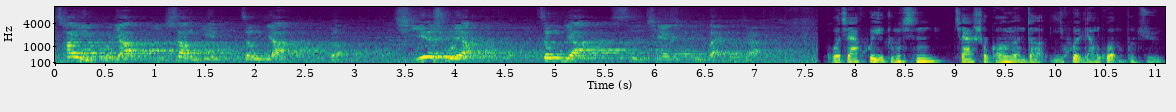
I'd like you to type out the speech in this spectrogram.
参与国家比上届增加五个。企业数量增加四千五百多家。国家会议中心加首钢园的一会两馆布局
